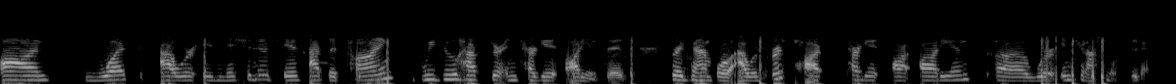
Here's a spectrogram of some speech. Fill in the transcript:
on what our initiative is at the time, we do have certain target audiences. For example, our first tar- target audience uh, were international students.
